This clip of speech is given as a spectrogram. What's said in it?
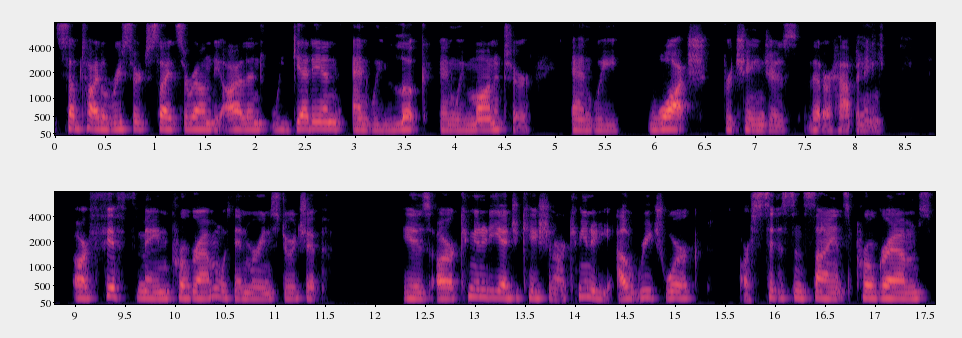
subtidal research sites around the island. We get in and we look and we monitor and we watch for changes that are happening. Our fifth main program within marine stewardship is our community education, our community outreach work, our citizen science programs.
